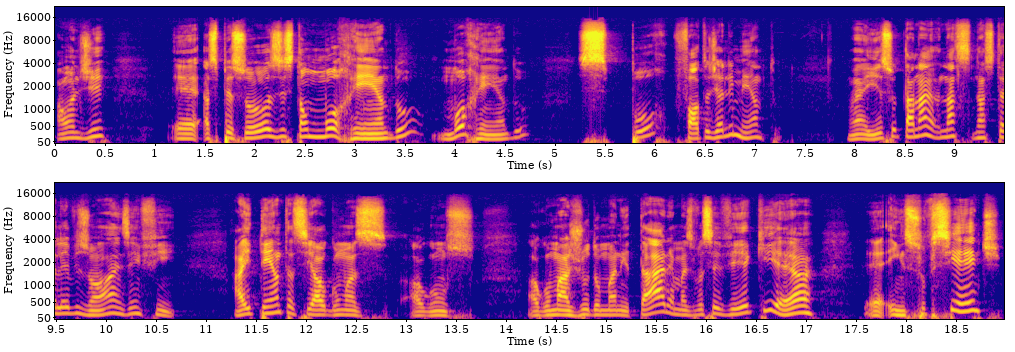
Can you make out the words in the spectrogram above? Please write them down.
onde é, as pessoas estão morrendo, morrendo por falta de alimento. Não é? Isso está na, nas, nas, televisões, enfim. Aí tenta-se algumas, alguns, alguma ajuda humanitária, mas você vê que é, é insuficiente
